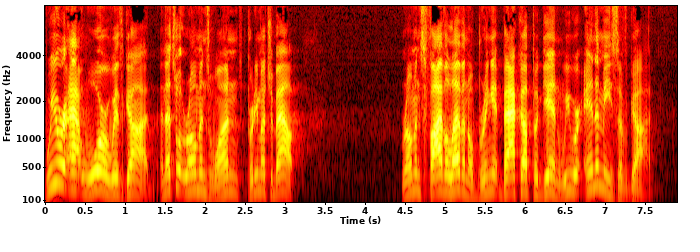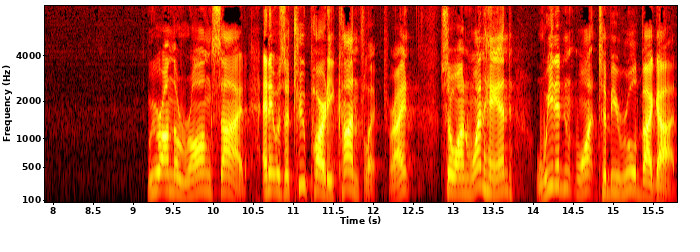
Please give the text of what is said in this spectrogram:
We were at war with God. And that's what Romans 1 is pretty much about. Romans 5:11 will bring it back up again. We were enemies of God. We were on the wrong side, and it was a two-party conflict, right? So on one hand, we didn't want to be ruled by God.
